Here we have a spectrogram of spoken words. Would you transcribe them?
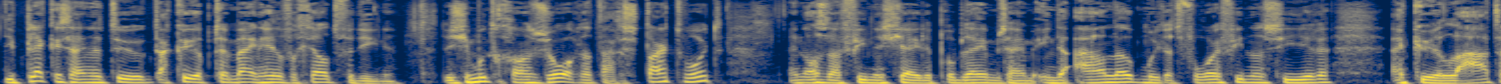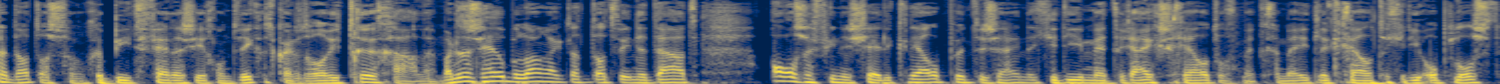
Die plekken zijn natuurlijk, daar kun je op termijn heel veel geld verdienen. Dus je moet gewoon zorgen dat daar gestart wordt. En als daar financiële problemen zijn in de aanloop, moet je dat voorfinancieren. En kun je later dat, als zo'n gebied verder zich ontwikkelt, kan je dat wel weer terughalen. Maar dat is heel belangrijk dat, dat we inderdaad, als er financiële knelpunten zijn, dat je die met rijksgeld of met gemeentelijk geld, dat je die oplost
